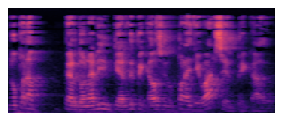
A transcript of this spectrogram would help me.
no para perdonar y limpiar de pecado, sino para llevarse el pecado.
